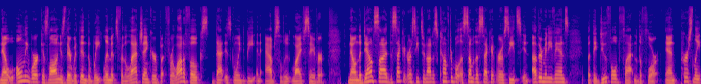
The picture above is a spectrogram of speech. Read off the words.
Now, it will only work as long as they're within the weight limits for the latch anchor, but for a lot of folks, that is going to be an absolute lifesaver. Now, on the downside, the second row seats are not as comfortable as some of the second row seats in other minivans, but they do fold flat into the floor. And personally,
